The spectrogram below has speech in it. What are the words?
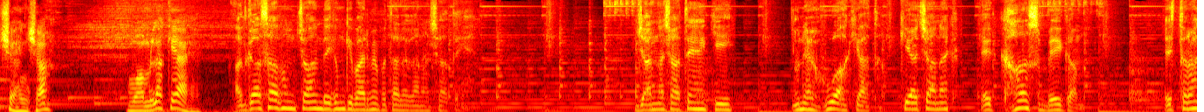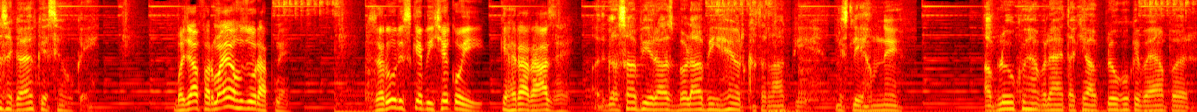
शहनशाह मामला क्या है? अदगा साहब हम चाँद बेगम के बारे में पता लगाना चाहते हैं। जानना चाहते हैं कि उन्हें हुआ क्या था कि अचानक एक खास बेगम इस तरह से गायब कैसे हो गई? बजा फरमाया, हुजूर आपने, ज़रूर इसके पीछे कोई गहरा राज है। अदगा ये राज बड़ा भी है और खतरनाक भी है। इसलिए हमने आप लोगों को यहाँ बुलाया ताकि आप लोगों के बयान पर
